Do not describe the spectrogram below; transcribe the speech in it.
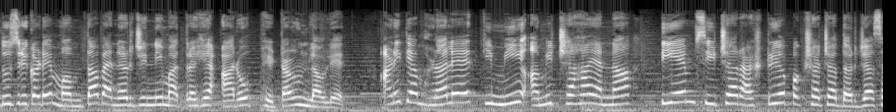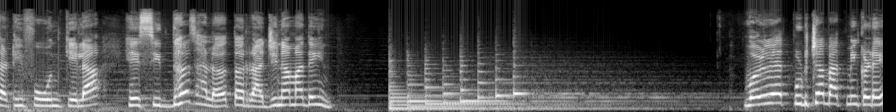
दुसरीकडे ममता बॅनर्जींनी मात्र हे आरोप फेटाळून लावले आहेत आणि त्या म्हणाल्या आहेत की मी अमित शहा यांना टीएमसीच्या राष्ट्रीय पक्षाच्या दर्जासाठी फोन केला हे सिद्ध झालं तर राजीनामा देईन. वळूयात पुढच्या बातमीकडे.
